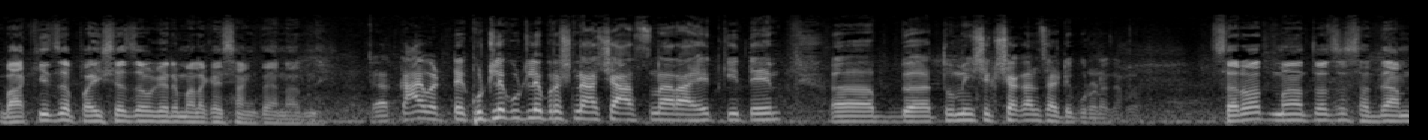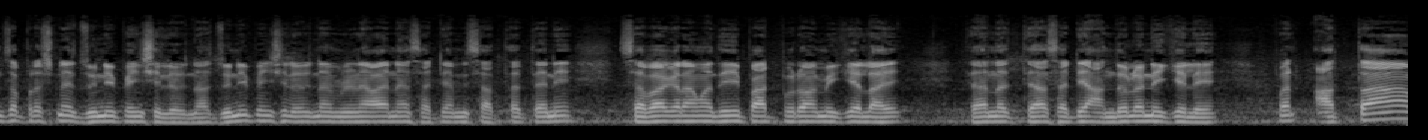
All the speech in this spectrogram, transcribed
बाकीचं पैशाचं वगैरे मला काही सांगता येणार नाही. अ, काय वाटतंय? कुठले कुठले प्रश्न असे असणार आहेत की ते अ, ब- तुम्ही शिक्षकांसाठी पूर्ण करणार? सर्वात महत्त्वाचा सध्या आमचा प्रश्न आहे जुनी पेन्शन योजना. जुनी पेन्शन योजना मिळवण्यासाठी आम्ही सातत्याने सभागृहामध्येही पाठपुरावा आम्ही केला आहे. त्यानं त्यासाठी आंदोलनही केले. पण आता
